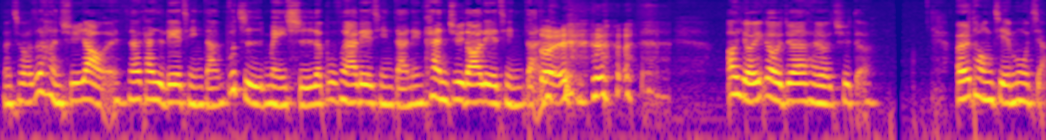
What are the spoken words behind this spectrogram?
没错，这很需要哎，现在开始列清单，不止美食的部分要列清单，连看剧都要列清单。对，哦，有一个我觉得很有趣的儿童节目奖，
